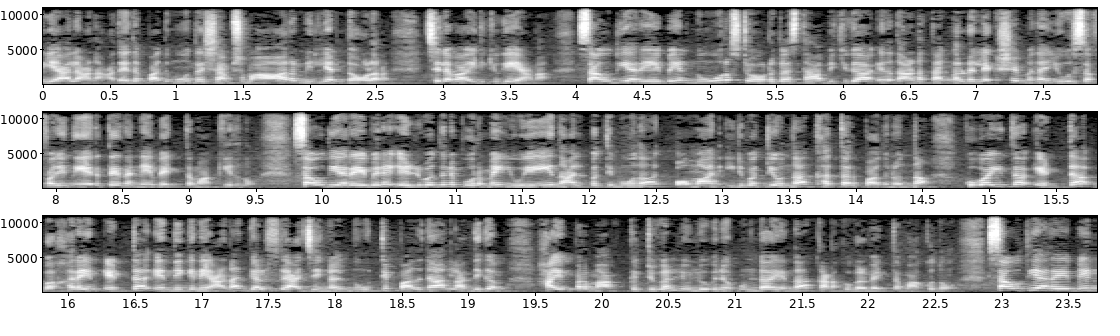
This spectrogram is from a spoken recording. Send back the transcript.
റിയാലാണ് അതായത് പതിമൂന്ന് ദശാംശം ആറ് മില്യൺ ഡോളർ ചിലവായിരിക്കുകയാണ്. സൗദി അറേബ്യയിൽ നൂറ് സ്റ്റോറുകൾ സ്ഥാപിക്കുക എന്നതാണ് തങ്ങളുടെ ലക്ഷ്യമെന്ന് യൂസഫ് അലി നേരത്തെ തന്നെ വ്യക്തമാക്കിയിരുന്നു. സൗദി അറേബ്യയിലെ എഴുപതിന് പുറമെ യു എ ഇ നാൽപ്പത്തിമൂന്ന് ഒമാൻ ഇരുപത്തിയൊന്ന് ഖത്തർ പതിനൊന്ന് കുവൈത്ത് എട്ട് ബഹ്റൈൻ എട്ട് എന്നിങ്ങനെയാണ് ഗൾഫ് രാജ്യങ്ങൾ നൂറ്റി പതിനാറിലധികം ഹൈപ്പർ മാർക്കറ്റുകൾ ലുലുവിന് ഉണ്ട് എന്ന് കണക്കുകൾ വ്യക്തമാക്കുന്നു. സൗദി അറേബ്യയിൽ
